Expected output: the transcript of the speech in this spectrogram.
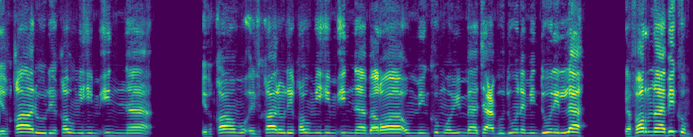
إذ قالوا لقومهم إنا إذ قاموا إذ قالوا لقومهم إنا براء منكم ومما تعبدون من دون الله كفرنا بكم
